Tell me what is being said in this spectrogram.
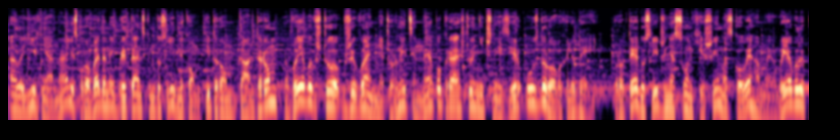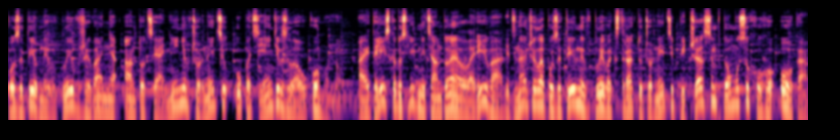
але їхній аналіз проведений британським дослідником Пітером Кантером, виявив, що вживання чорниці не покращує нічний зір у здорових людей. Проте дослідження Сон Хішима з колегами виявили позитивний вплив вживання антоціанінів чорницю у пацієнтів з глаукомою. А італійська дослідниця Антонелла Ларіва відзначила позитивний вплив екстракту чорниці під час симптому сухого ока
